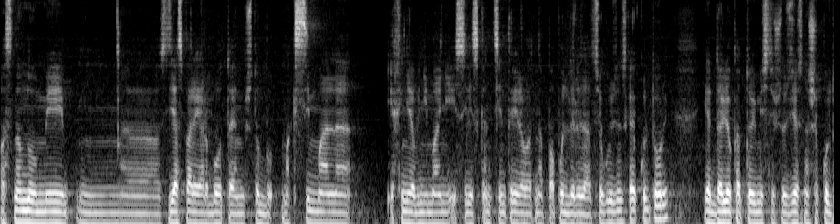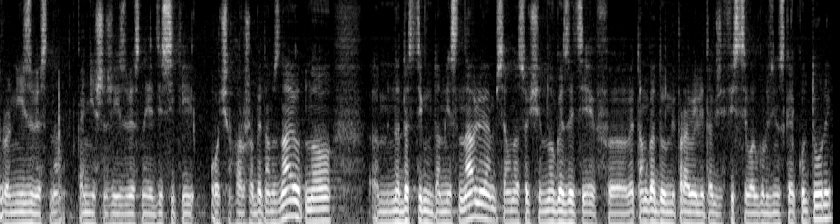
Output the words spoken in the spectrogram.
В основном мы э, с диаспорой работаем, чтобы максимально их внимание и силы сконцентрировать на популяризацию грузинской культуры. Я далек от той мысли, что здесь наша культура неизвестна. Конечно же, известна, и одессики очень хорошо об этом знают, но э, на достигнутом не останавливаемся. У нас очень много затеев. Э, В этом году мы провели также фестиваль грузинской культуры.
